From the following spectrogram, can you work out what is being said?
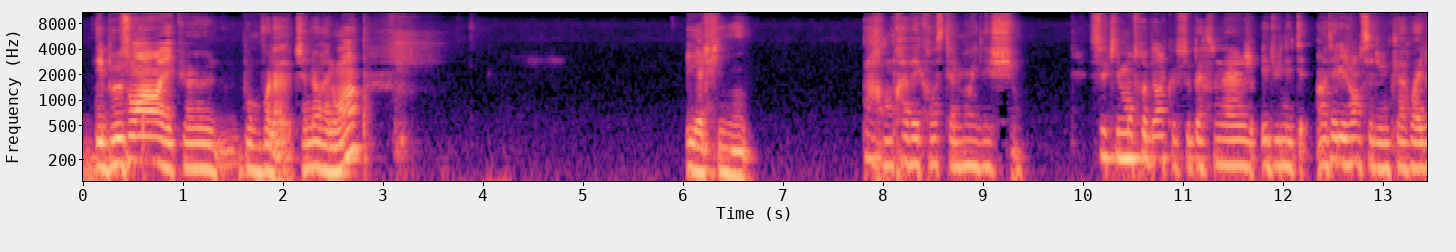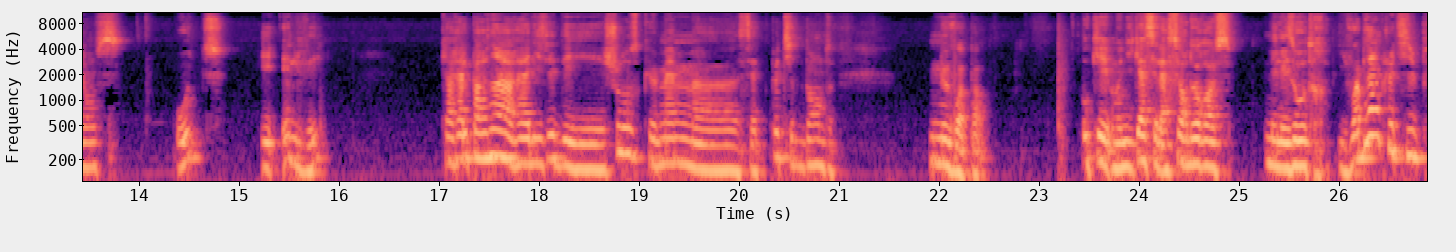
des besoins et que bon voilà, Chandler est loin. Et elle finit par rompre avec Ross tellement il est chiant. Ce qui montre bien que ce personnage est d'une intelligence et d'une clairvoyance haute et élevée, car elle parvient à réaliser des choses que même euh, cette petite bande ne voit pas. Ok, Monica, c'est la sœur de Ross, mais les autres, ils voient bien que le type,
